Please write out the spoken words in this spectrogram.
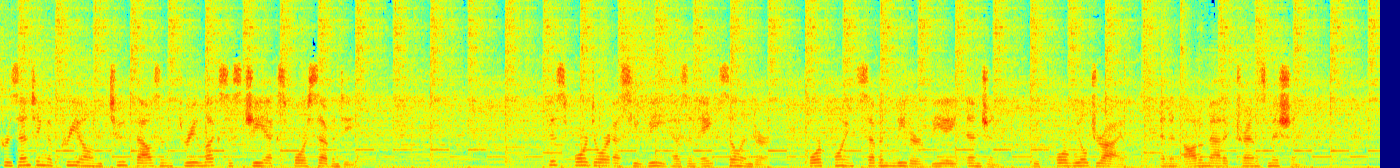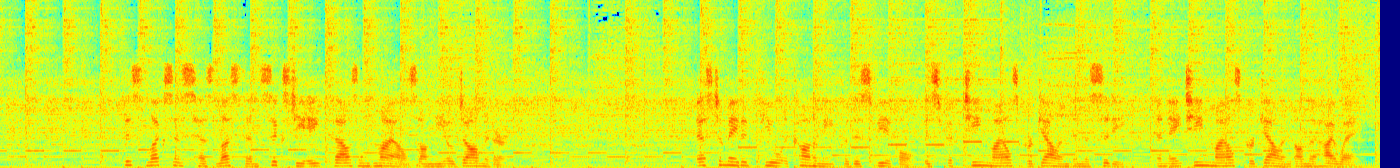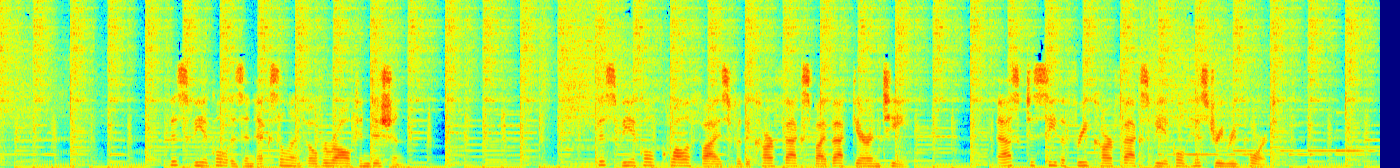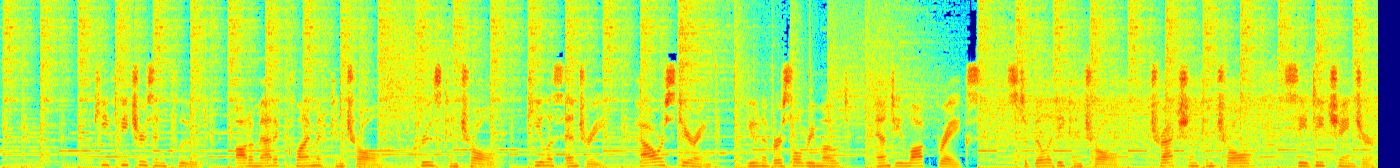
Presenting a pre-owned 2003 Lexus GX 470. This four-door SUV has an 8-cylinder, 4.7-liter V8 engine, with four-wheel drive, and an automatic transmission. This Lexus has less than 68,000 miles on the odometer. Estimated fuel economy for this vehicle is 15 miles per gallon in the city, and 18 miles per gallon on the highway. This vehicle is in excellent overall condition. This vehicle qualifies for the Carfax buyback guarantee. Ask to see the free Carfax vehicle history report. Key features include, automatic climate control, cruise control, keyless entry, power steering, universal remote, anti-lock brakes, stability control, traction control, CD changer,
